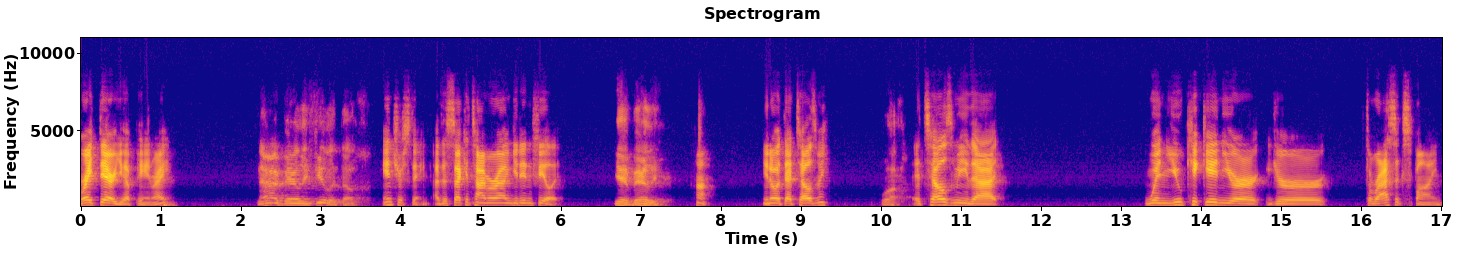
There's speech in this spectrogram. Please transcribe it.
Right there, you have pain, right? Now I barely feel it though. Interesting. Uh, the second time around, you didn't feel it. Yeah, barely. Huh. You know what that tells me? What? It tells me that when you kick in your your thoracic spine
